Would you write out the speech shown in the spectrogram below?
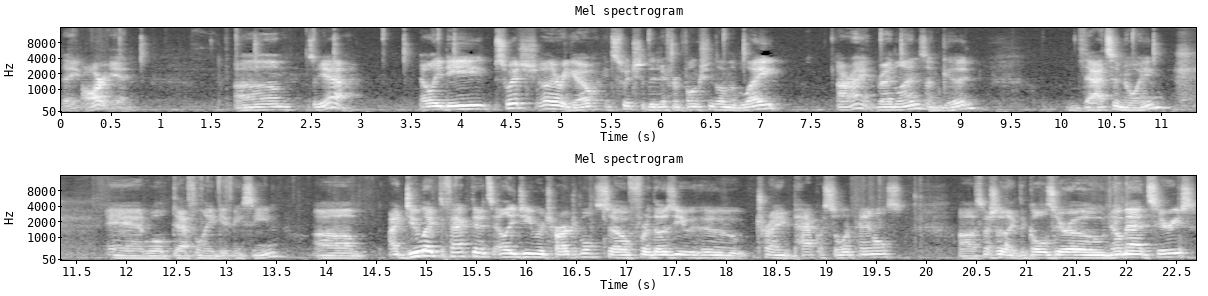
they are in. Um, so yeah, LED switch. Oh, there we go. I can switch to the different functions on the light. All right, red lens, I'm good. That's annoying and will definitely get me seen. Um, I do like the fact that it's LED rechargeable, so for those of you who try and pack with solar panels, uh, especially like the Goal Zero Nomad series,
